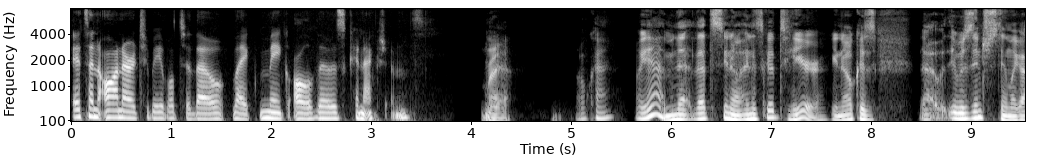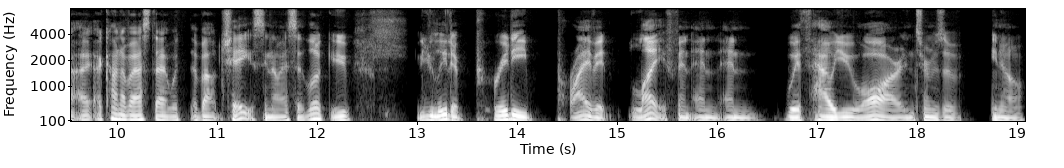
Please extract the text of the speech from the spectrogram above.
it's an honor to be able to though like make all of those connections. Right. Okay. Well, yeah. I mean, that, that's you know, and it's good to hear, you know, because it was interesting. Like I, I kind of asked that with about Chase. You know, I said, look, you you lead a pretty private life, and and and with how you are in terms of you know,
